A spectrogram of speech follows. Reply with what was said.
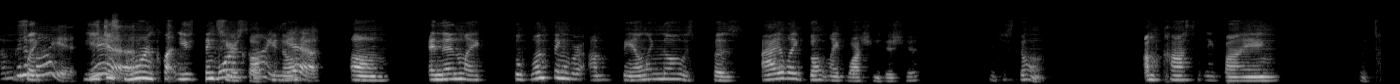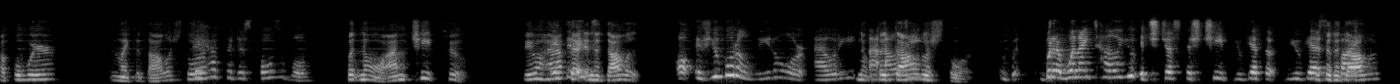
I'm gonna like, buy it. you yeah. just more inclined. You think More to yourself, inclined, you know. Yeah. Um, and then like the one thing where I'm failing though is because I like don't like washing dishes. I just don't. I'm constantly buying the Tupperware in like the dollar store. They have the disposable. but no, I'm cheap too. They don't have It- that in the dollar. Oh, if you go to Lidl or Aldi, No, uh, the Aldi, dollar store. But, but when I tell you, it's just as cheap. You get the you get Is it a by- dollar?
